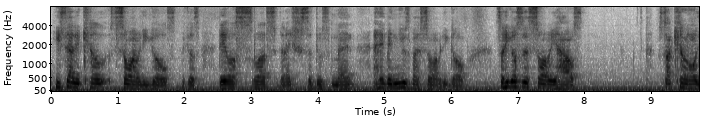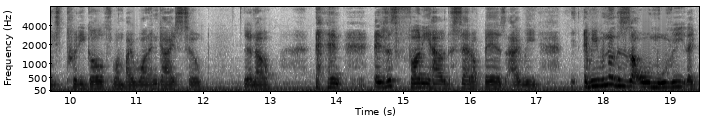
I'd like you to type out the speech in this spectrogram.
he decided to kill sorority girls because they are sluts that like seduce men, and he'd been used by sorority girl. So he goes to this sorority house, start killing all these pretty girls one by one and guys too, you know. And it's just funny how the setup is. I mean, I mean, even though this is an old movie, like,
